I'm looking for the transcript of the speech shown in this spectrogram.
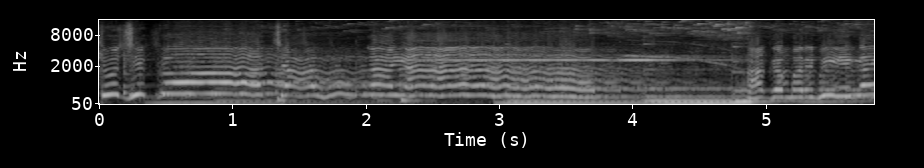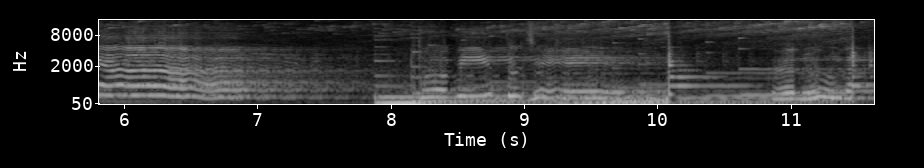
तुझको चाहूंगा यार। आग मर भी गया तो भी तुझे करूंगा।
